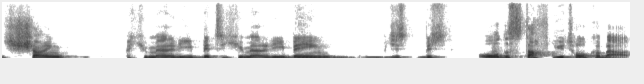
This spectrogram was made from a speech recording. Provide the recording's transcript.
showing humanity, bits of humanity, being just, just all the stuff you talk about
